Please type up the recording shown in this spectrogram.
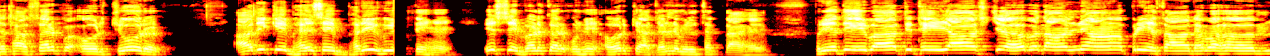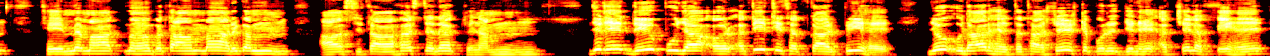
तथा सर्प और चोर आदि के भय से भरे हुए होते हैं। इससे बढ़कर उन्हें और क्या दंड मिल सकता है? प्रिय देवातिथेयाश्च वदान्या प्रिय साधव क्षेम्यमात्म बताम मार्गम आश्रिता हस्त दक्षिणम। जिन्हें देव पूजा और अतिथि सत्कार प्रिय है, जो उदार है तथा श्रेष्ठ पुरुष जिन्हें अच्छे लगते हैं,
